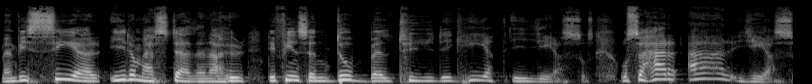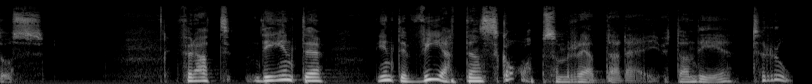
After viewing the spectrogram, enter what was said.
Men vi ser i de här ställena hur det finns en dubbeltydighet i Jesus. Och så här är Jesus. För att det är inte, det är inte vetenskap som räddar dig, utan det är tro.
